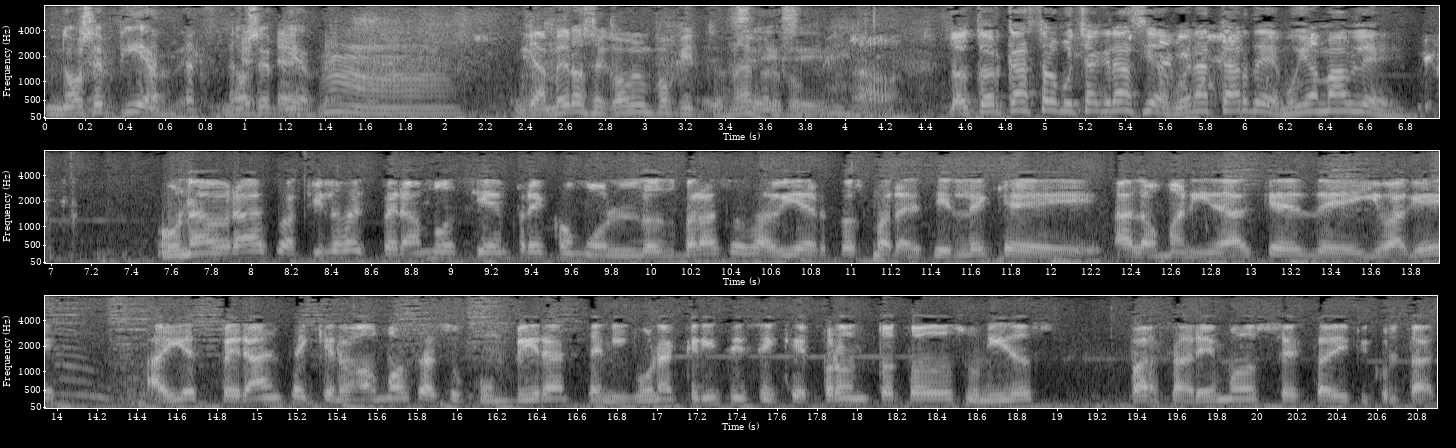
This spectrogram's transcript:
no se pierde, no se pierde. Gamero se come un poquito, no se preocupe. sí. Doctor Castro, muchas gracias. Buena tarde, muy amable. Un abrazo, aquí los esperamos siempre como los brazos abiertos para decirle que a la humanidad que desde Ibagué hay esperanza y que no vamos a sucumbir ante ninguna crisis y que pronto todos unidos pasaremos esta dificultad.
